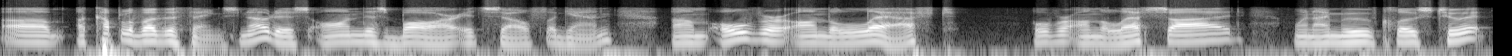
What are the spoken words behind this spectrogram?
um, a couple of other things. Notice on this bar itself, again, um, over on the left, over on the left side, when I move close to it,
